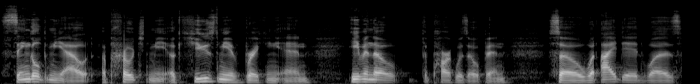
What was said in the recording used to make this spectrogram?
singled me out, approached me, accused me of breaking in, even though the park was open. So what I did was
